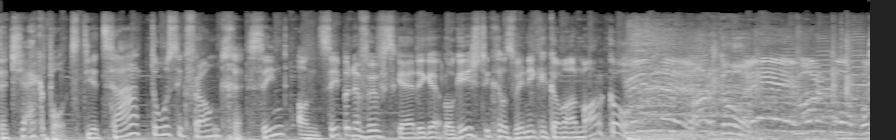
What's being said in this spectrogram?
der Jackpot, die 10.000 Franken, sind an 57-jährigen Logistiker aus Wenigen gegangen an Marco. Marco! Hey Marco, komm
